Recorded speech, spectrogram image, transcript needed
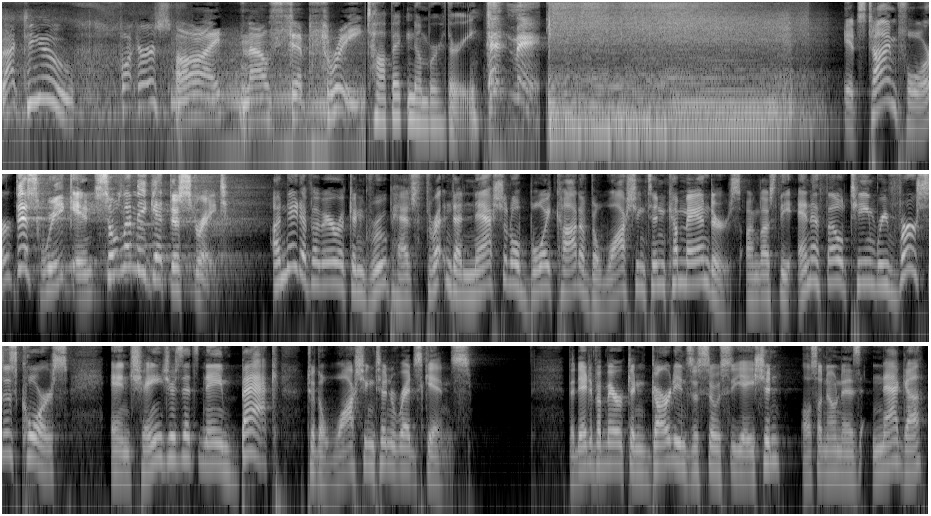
Back to you, fuckers. All right, now step three. Topic number three. It's time for This Week in So Let Me Get This Straight. A Native American group has threatened a national boycott of the Washington Commanders unless the NFL team reverses course and changes its name back to the Washington Redskins. The Native American Guardians Association, also known as NAGA,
